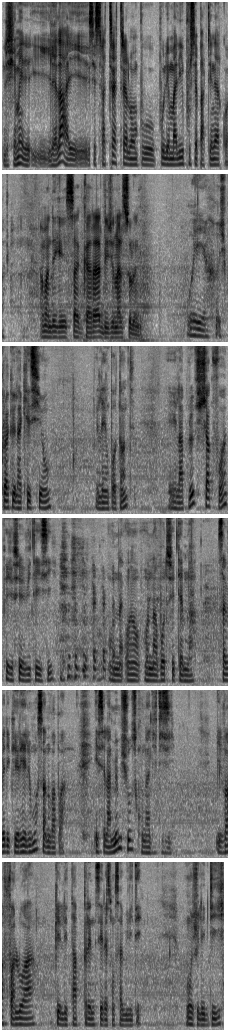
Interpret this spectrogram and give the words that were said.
le chemin, il est là et ce sera très très long pour, pour le Mali, pour ses partenaires. Quoi. Sagara du journal. Oui, je crois que la question, elle est importante. Et la preuve, chaque fois que je suis invité ici, on, aborde ce thème-là. Ça veut dire que réellement, ça ne va pas. Et c'est la même chose qu'on a dit ici. Il va falloir que l'État prenne ses responsabilités. Moi, je l'ai dit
